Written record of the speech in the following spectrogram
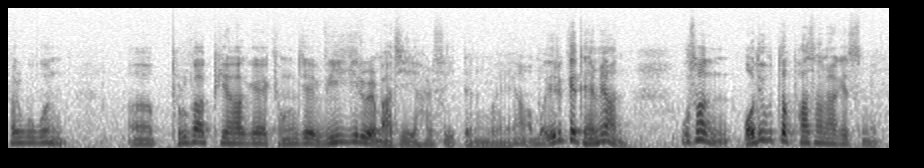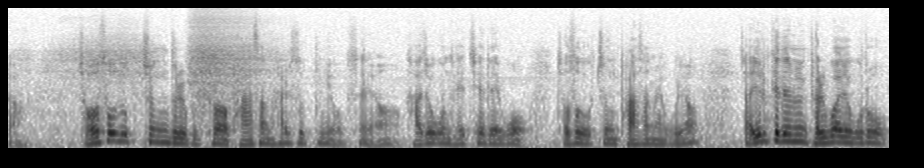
결국은 어, 불가피하게 경제 위기를 맞이할 수 있다는 거예요. 뭐 이렇게 되면 우선 어디부터 파산하겠습니까? 저소득층들부터 파산할 수뿐이 없어요. 가족은 해체되고 저소득층은 파산하고요. 자 이렇게 되면 결과적으로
